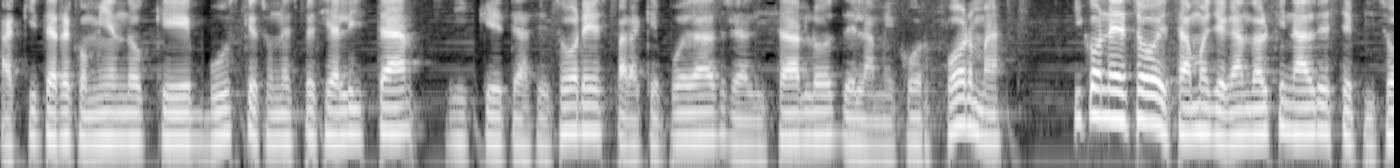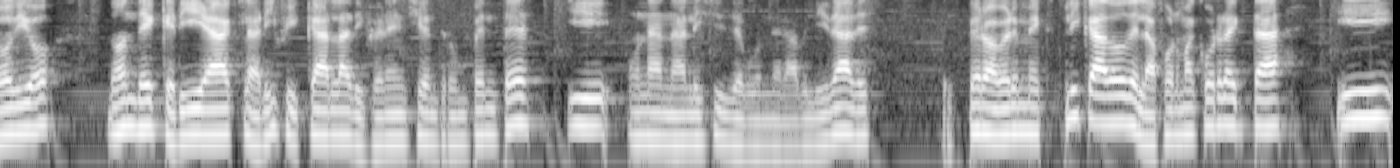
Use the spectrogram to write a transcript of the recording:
Aquí te recomiendo que busques un especialista y que te asesores para que puedas realizarlos de la mejor forma. Y con eso estamos llegando al final de este episodio donde quería clarificar la diferencia entre un pentest y un análisis de vulnerabilidades. Espero haberme explicado de la forma correcta y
